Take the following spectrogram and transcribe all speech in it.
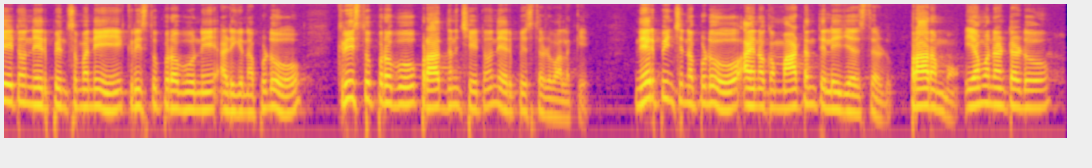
చేయటం నేర్పించమని క్రీస్తు ప్రభువుని అడిగినప్పుడు క్రీస్తు ప్రభు ప్రార్థన చేయటం నేర్పిస్తాడు వాళ్ళకి. నేర్పించినప్పుడు ఆయన ఒక మాటను తెలియజేస్తాడు. ప్రారంభం. ఏమని అంటాడు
